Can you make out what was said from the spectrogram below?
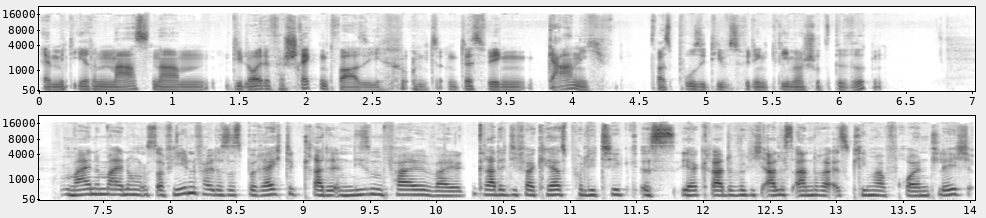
äh, mit ihren Maßnahmen die Leute verschrecken quasi und, und deswegen gar nicht was Positives für den Klimaschutz bewirken. Meine Meinung ist auf jeden Fall, dass es berechtigt, gerade in diesem Fall, weil gerade die Verkehrspolitik ist ja gerade wirklich alles andere als klimafreundlich.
